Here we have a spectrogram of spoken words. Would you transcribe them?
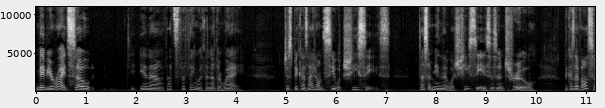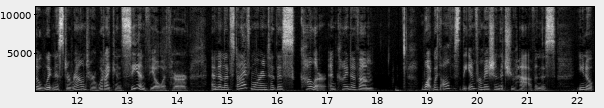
maybe you're right. So, you know, that's the thing with another way. Just because I don't see what she sees doesn't mean that what she sees isn't true. Because I've also witnessed around her what I can see and feel with her. And then let's dive more into this color and kind of um, what with all this the information that you have and this you know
